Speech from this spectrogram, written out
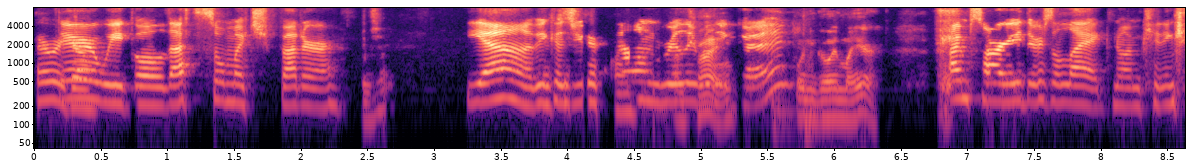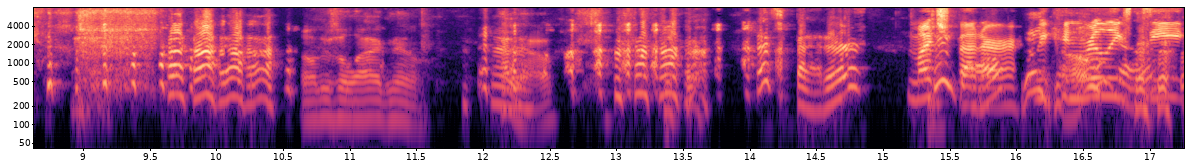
There we There go. There we go. That's so much better. Is it? Yeah, because you thick one. sound really, really good. Wouldn't go in my ear. I'm sorry, there's a lag. No, I'm kidding. Oh, there's a lag now. Hello. That's better. Much There better. We you can go. really Yeah. see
